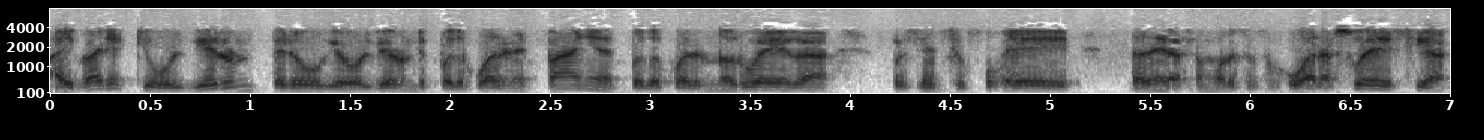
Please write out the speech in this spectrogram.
hay varias que volvieron, pero que volvieron después de jugar en España, después de jugar en Noruega, recién se fue, Daniela Zamora se fue a jugar a Suecia,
